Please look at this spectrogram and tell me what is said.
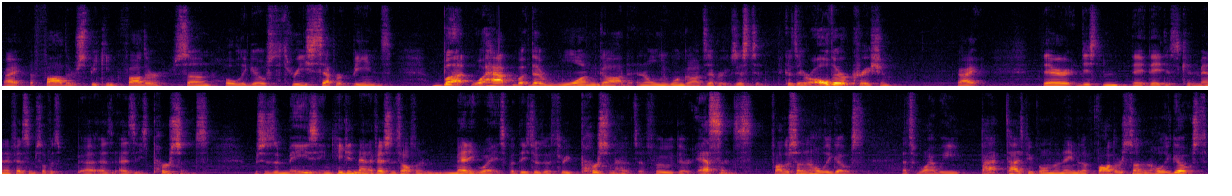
right? The Father speaking, Father, Son, Holy Ghost, three separate beings but what happened? But they're one God, and only one God's ever existed because they were all there at creation, right? They're just they, they just can manifest themselves as, as as these persons, which is amazing. He can manifest himself in many ways, but these are the three personhoods of who their essence: Father, Son, and Holy Ghost. That's why we baptize people in the name of the Father, Son, and Holy Ghost.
